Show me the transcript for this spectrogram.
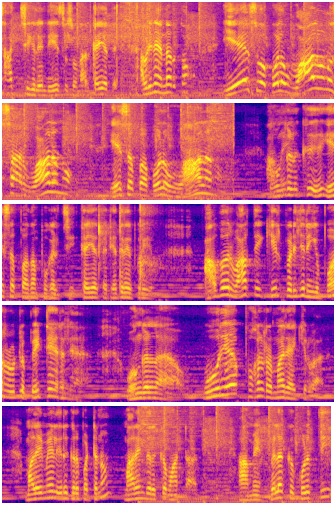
சாட்சிகள் என்று இயேசு சொன்னார் கையத்தை அப்படின்னா என்ன அர்த்தம்? இயேசுவை போல வாழணும் சார் வாழணும். ஏசப்பா போல வாழணும். அவங்களுக்கு ஏசப்பா தான் புகழ்ச்சி. கையை தட்டி எத்தனை புரியுது? அவர் வார்த்தை கீழ்ப்படிஞ்சு நீங்கள் போகிற ரூட்டில் போயிட்டே இருங்க. உங்களை ஊரே புகழ்கிற மாதிரி ஆக்கிடுவார் மலை மேல் இருக்கிற பட்டணம் மறைந்திருக்க மாட்டார். ஆமேன். விளக்கு கொளுத்தி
